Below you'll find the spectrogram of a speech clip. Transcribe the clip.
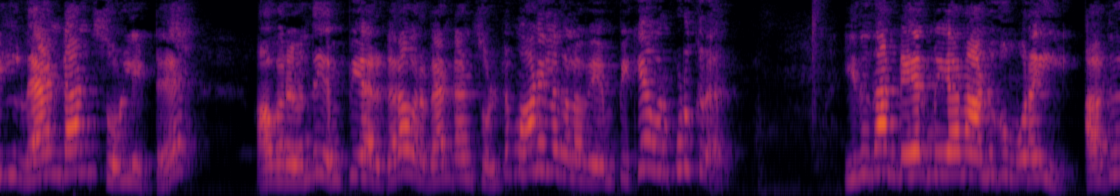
இல் வேண்டான்னு சொல்லிட்டு அவர் வந்து எம்பியா இருக்காரு அவர் வேண்டான்னு சொல்லிட்டு மாநிலங்களவை எம்பிக்கு அவர் கொடுக்குறாரு. இதுதான் நேர்மையான அணுகுமுறை. அது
